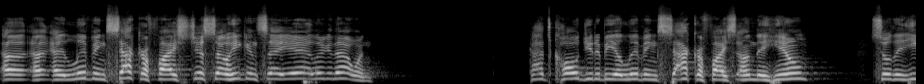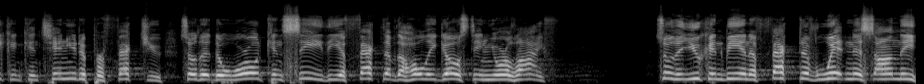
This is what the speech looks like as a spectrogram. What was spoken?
a, a, a living sacrifice just so He can say, Yeah, look at that one. God's called you to be a living sacrifice unto Him so that He can continue to perfect you, so that the world can see the effect of the Holy Ghost in your life so that you can be an effective witness on the,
